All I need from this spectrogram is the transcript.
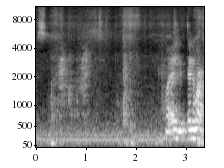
بسم الله الرحمن الرحيم واقلب تاني واعمل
